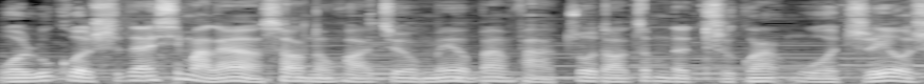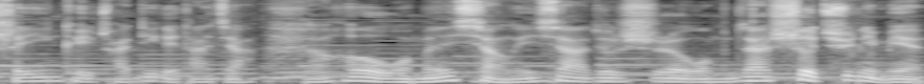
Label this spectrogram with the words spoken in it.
我如果是在喜马拉雅上的话，就没有办法做到这么的直观，我只有声音可以传递给大家。然后我们想了一下，就是我们在社区里面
